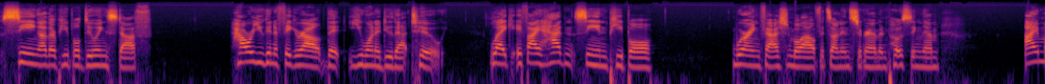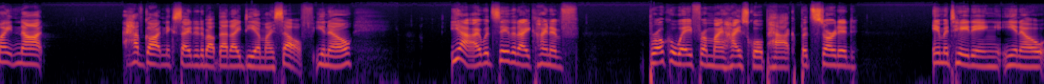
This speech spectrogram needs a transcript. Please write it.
seeing other people doing stuff, how are you going to figure out that you want to do that too? Like, if I hadn't seen people wearing fashionable outfits on Instagram and posting them, I might not have gotten excited about that idea myself, you know? Yeah, I would say that I kind of broke away from my high school pack, but started imitating, you know,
